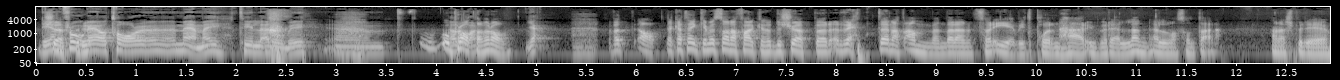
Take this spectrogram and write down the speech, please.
Det är en fråga du? jag tar eh, med mig till Adobe. ehm, och pratar med dem? Ja. Ja. Jag kan tänka mig sådana fall att du köper rätten att använda den för evigt på den här URLen eller något sånt där. Annars blir det...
